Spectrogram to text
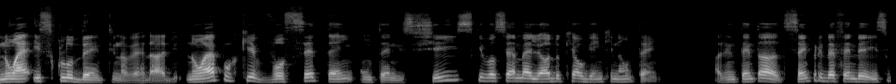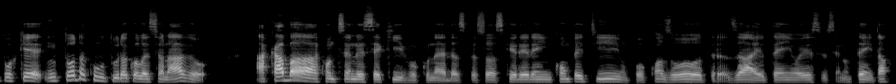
não é excludente, na verdade. Não é porque você tem um tênis X que você é melhor do que alguém que não tem. A gente tenta sempre defender isso porque em toda cultura colecionável acaba acontecendo esse equívoco, né, das pessoas quererem competir um pouco com as outras. Ah, eu tenho esse, você não tem e tal.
